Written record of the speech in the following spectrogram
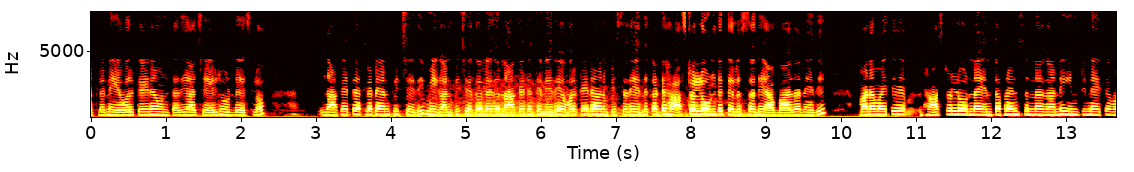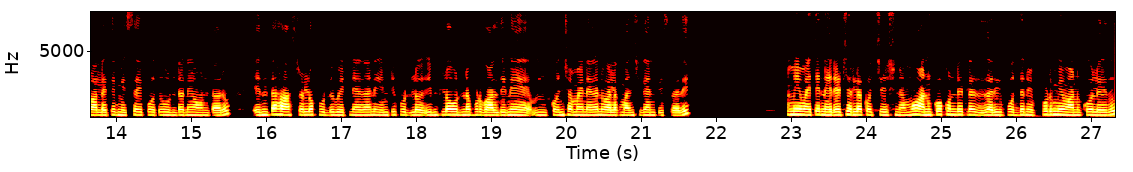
అట్లనే ఎవరికైనా ఉంటుంది ఆ చైల్డ్హుడ్ డేస్లో నాకైతే అట్లనే అనిపించేది. మీకు అనిపించేదో లేదో నాకైతే తెలియదు. ఎవరికైనా అనిపిస్తుంది. ఎందుకంటే హాస్టల్లో ఉంటే తెలుస్తుంది ఆ బాధ అనేది. మనమైతే హాస్టల్లో ఉన్న ఎంత ఫ్రెండ్స్ ఉన్నా కానీ ఇంటిని అయితే వాళ్ళైతే మిస్ అయిపోతూ ఉంటూనే ఉంటారు. ఎంత హాస్టల్లో ఫుడ్ పెట్టినా కానీ ఇంటి ఫుడ్లో ఇంట్లో ఉన్నప్పుడు వాళ్ళు తినే కొంచెమైనా కానీ వాళ్ళకి మంచిగా అనిపిస్తుంది. మేమైతే నెరేచర్లకు వచ్చేసినాము. అనుకోకుండా ఇట్లా జరిగిపోద్దని ఎప్పుడు మేము అనుకోలేదు.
